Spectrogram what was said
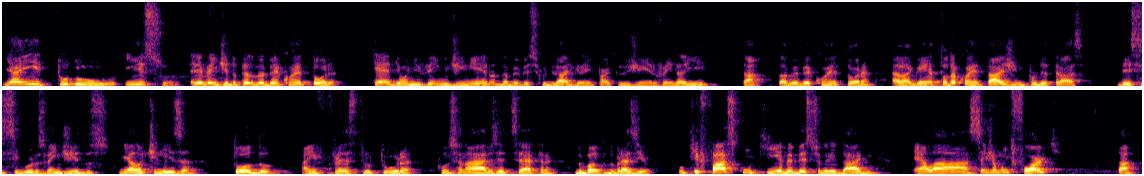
E aí, tudo isso é vendido pelo BB Corretora, que é de onde vem o dinheiro da BB Seguridade, grande parte do dinheiro vem daí, tá? Da BB Corretora. Ela ganha toda a corretagem por detrás desses seguros vendidos e ela utiliza toda a infraestrutura, funcionários, etc., do Banco do Brasil o que faz com que a BB Seguridade ela seja muito forte, tá?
